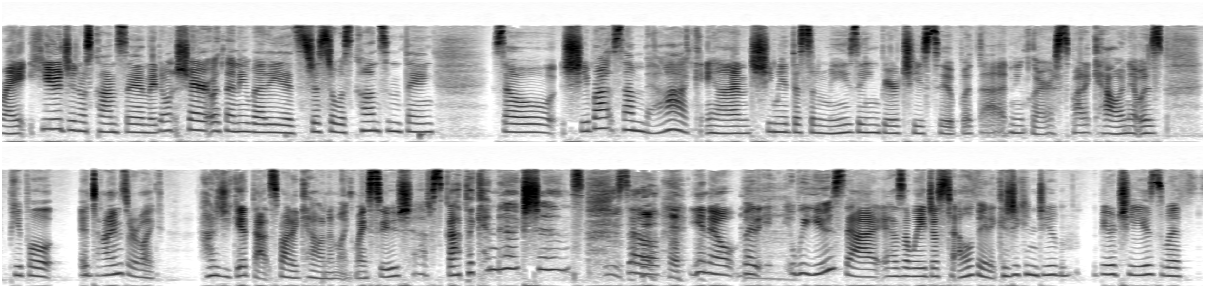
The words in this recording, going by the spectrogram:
Right, huge in Wisconsin. They don't share it with anybody. It's just a Wisconsin thing. So she brought some back and she made this amazing beer cheese soup with that New Glarus spotted cow. And it was people at times are like, how did you get that spotted cow? And I'm like, my sous chef's got the connections. So, you know, but we use that as a way just to elevate it because you can do beer cheese with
